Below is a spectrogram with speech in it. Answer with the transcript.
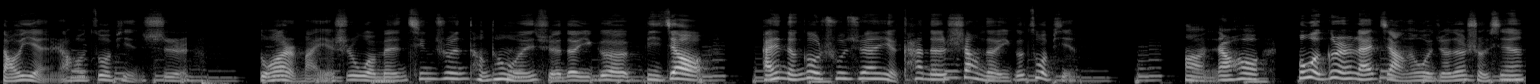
导演，然后作品是《左耳》嘛，也是我们青春疼痛文学的一个比较还能够出圈也看得上的一个作品啊。然后从我个人来讲呢，我觉得首先。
